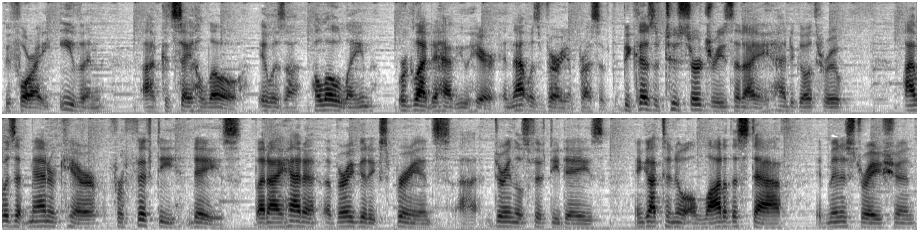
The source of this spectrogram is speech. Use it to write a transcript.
before I even uh, could say hello. It was a hello, Lane. We're glad to have you here. And that was very impressive. Because of two surgeries that I had to go through, I was at ManorCare for 50 days, but I had a, a very good experience uh, during those 50 days and got to know a lot of the staff, administration,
